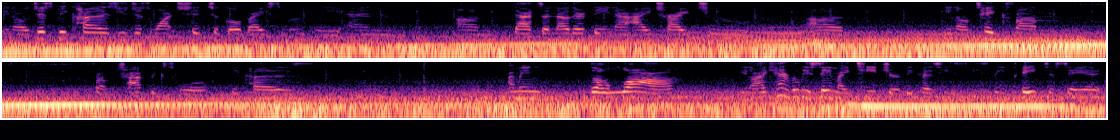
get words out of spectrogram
you know just because you just want shit to go by smoothly. And um, that's another thing that i try to um, you know take from from traffic school because I mean, the law, you know, I can't really say my teacher because he's he's being paid to say it.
